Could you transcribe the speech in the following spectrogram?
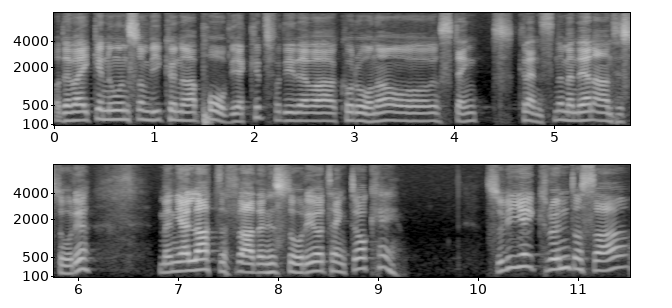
Og det var ikke noen som vi kunne ha påvirket fordi det var korona og stengt grensene. Men det er en annen historie. Men jeg lærte fra den historien og tenkte OK. Så vi gikk rundt og sa,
